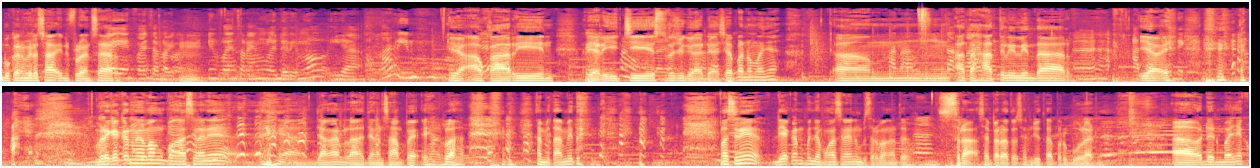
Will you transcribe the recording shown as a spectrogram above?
Bukan wirausaha influencer. Oh, ya, influencer sorry. Hmm. Influencer yang mulai dari nol ya Alkarin. ya Aukarin Ria Kayak Ricis terus juga ada siapa namanya? Um, Atta Eh, Atta ya mereka kan memang penghasilannya ya, janganlah jangan sampai eh lah. Amit-amit maksudnya dia kan punya penghasilan yang besar banget tuh. Serak sampai ratusan juta per bulan. Uh, dan banyak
